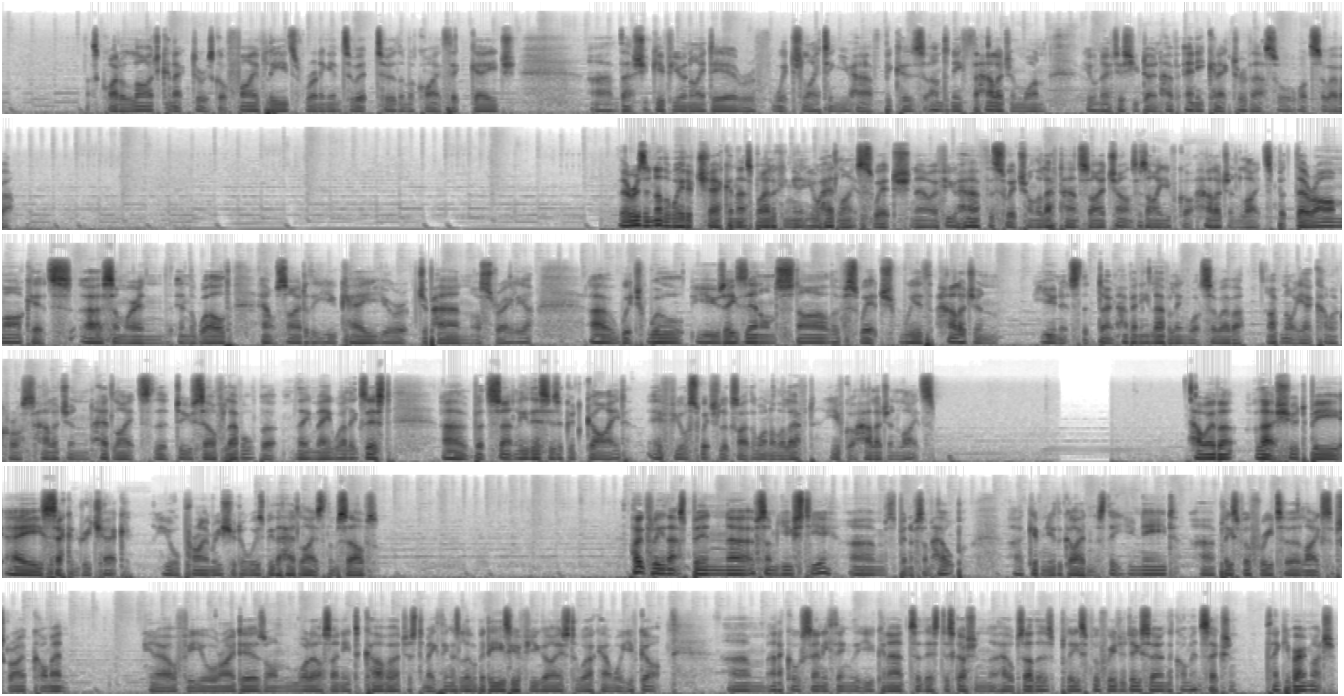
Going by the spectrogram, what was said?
That's quite a large connector, it's got five leads running into it, two of them are quite thick gauge. Uh, that should give you an idea of which lighting you have because underneath the halogen one you'll notice you don't have any connector of that sort whatsoever. There is another way to check and that's by looking at your headlight switch. Now if you have the switch on the left hand side chances are you've got halogen lights but there are markets uh, somewhere in, in the world outside of the UK, Europe, Japan, Australia uh, which will use a xenon style of switch with halogen units that don't have any leveling whatsoever. I've not yet come across halogen headlights that do self-level but they may well exist uh, but certainly this is a good guide. If your switch looks like the one on the left, you've got halogen lights. However, that should be a secondary check. Your primary should always be the headlights themselves. Hopefully that's been uh, of some use to you, um, it's been of some help, uh, given you the guidance that you need. Uh, please feel free to like, subscribe, comment, you know, offer your ideas on what else I need to cover just to make things a little bit easier for you guys to work out what you've got. Um, and of course, anything that you can add to this discussion that helps others, please feel free to do so in the comments section. Thank you very much.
